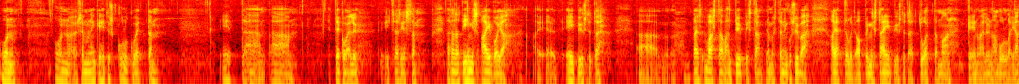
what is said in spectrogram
on, on semmoinen kehityskulku, että, että ää, tekoäly itse asiassa, tai sanotaan, että ihmisaivoja ei pystytä tai vastaavan tyyppistä niin kuin syvää ajattelua ja oppimista ei pystytä tuottamaan keinoälyn avulla. Ja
